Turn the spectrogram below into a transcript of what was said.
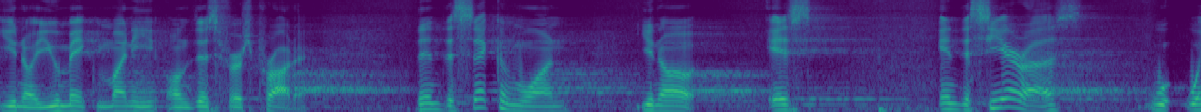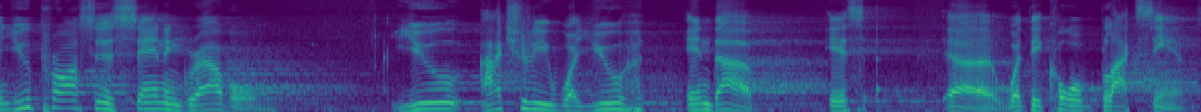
you know, you make money on this first product. Then the second one, you know, is in the Sierras, when you process sand and gravel, you actually what you end up is uh, what they call black sands.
